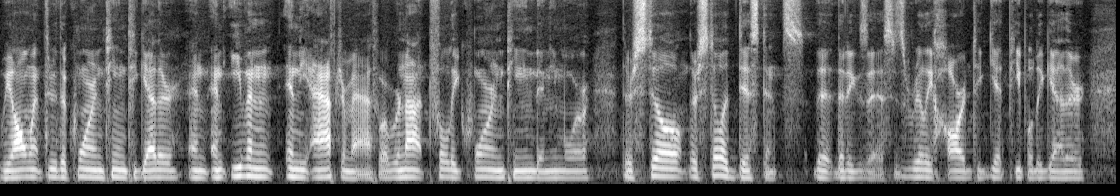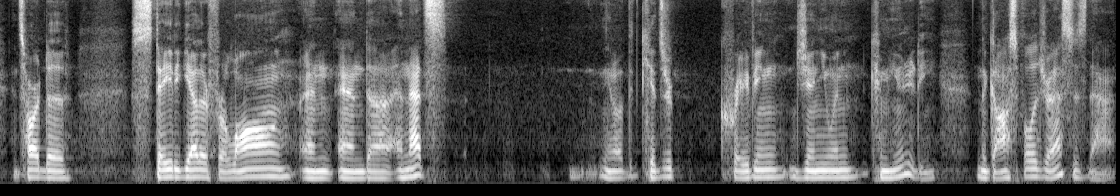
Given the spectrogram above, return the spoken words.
we all went through the quarantine together. And, and even in the aftermath, where we're not fully quarantined anymore, there's still, there's still a distance that, that exists. It's really hard to get people together. It's hard to stay together for long, and, and, uh, and that's, you know, the kids are craving genuine community. And the gospel addresses that.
